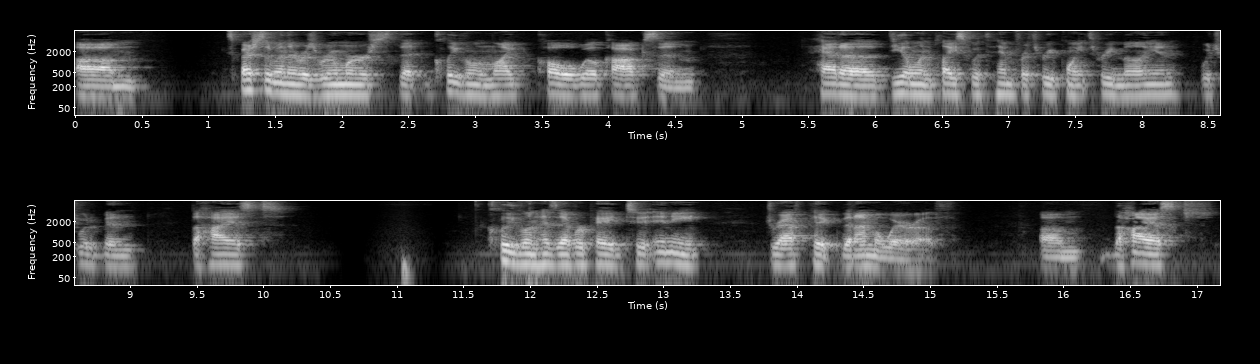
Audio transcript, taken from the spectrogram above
um, especially when there was rumors that Cleveland liked Cole Wilcox and had a deal in place with him for 3.3 million, which would have been the highest Cleveland has ever paid to any draft pick that I'm aware of. Um, the highest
